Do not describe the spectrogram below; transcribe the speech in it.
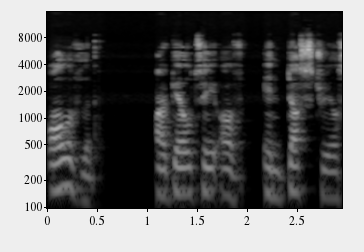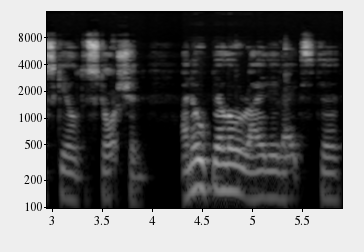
all of them, are guilty of industrial scale distortion. I know Bill O'Reilly likes to,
